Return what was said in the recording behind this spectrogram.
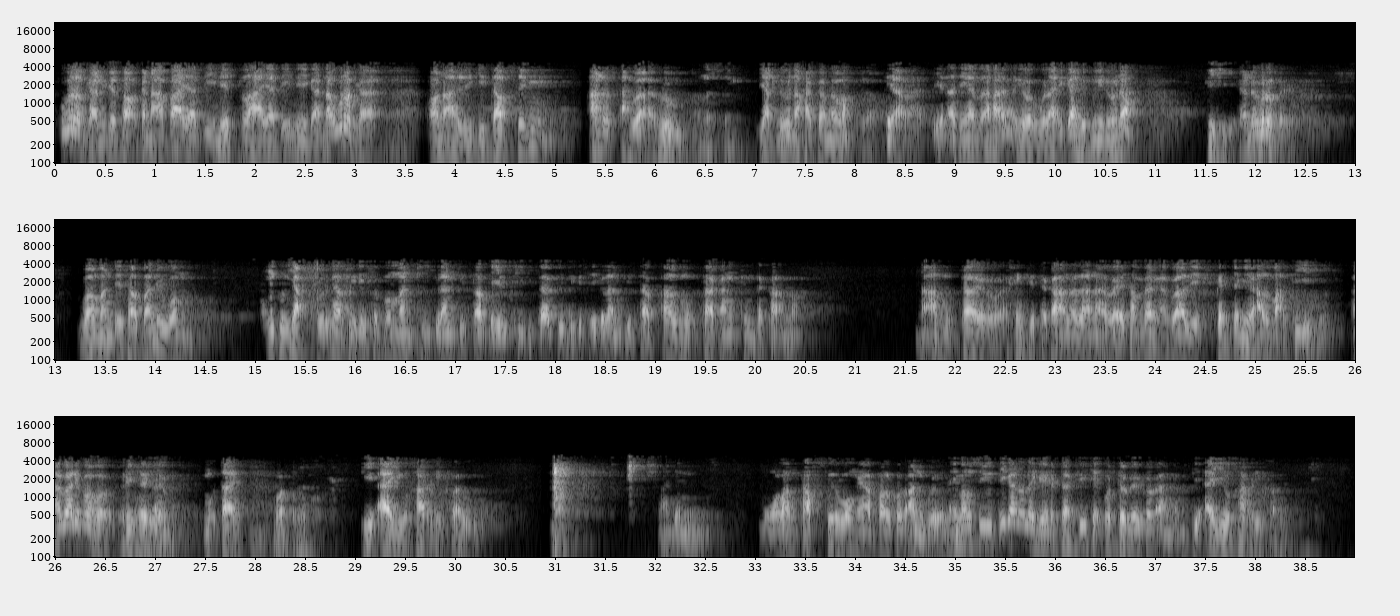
urut kan, kita kenapa ayat ini setelah ayat ini karena urut kan. Ono ahli kitab sing anut ahwa ahum, sing ya tuh nah agama apa? Ya mati. Nah sing anut ya ulaika yuminuna. Iya, kan urut. Waman disapane wong iku yakfur ngafiri sepeman iklan kitab il di kitab di kesiklan kitab al mukta kang den tekano. Nah al mukta ya sing ditekano lan awake sampean nganggo alif kenceng ya al makti. Nganggo alif apa? Rizal ya. Mukta ya. Waduh. Di ayu harifahu. Nah dan mulang tafsir wong apal Quran gue. Nah, Imam Suyuti kan oleh redaksi cek podo bae Quran kan. Di ayu harifahu.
